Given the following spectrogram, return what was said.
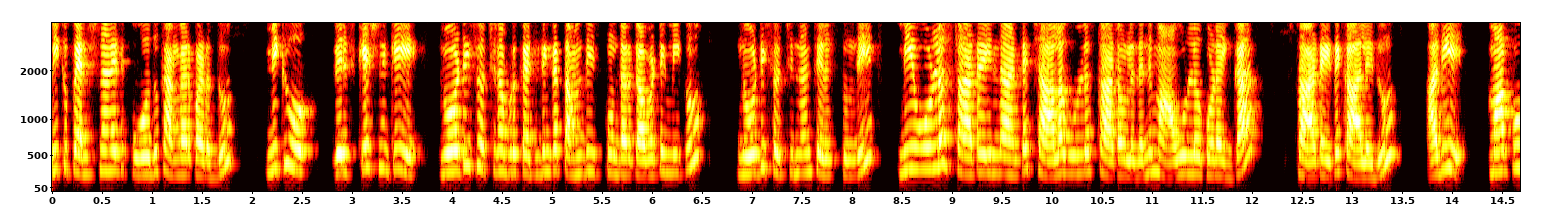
మీకు పెన్షన్ అనేది పోదు కంగారు పడద్దు. మీకు వెరిఫికేషన్కి నోటీస్ వచ్చినప్పుడు ఖచ్చితంగా తమ తీసుకుంటారు కాబట్టి మీకు నోటీస్ వచ్చిందని తెలుస్తుంది. మీ ఊళ్ళో స్టార్ట్ అయిందా అంటే చాలా ఊళ్ళో స్టార్ట్ అవ్వలేదండి. మా ఊళ్ళో కూడా ఇంకా స్టార్ట్ అయితే కాలేదు. అది మాకు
